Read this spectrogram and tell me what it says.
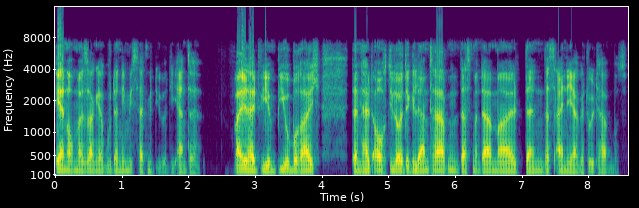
eher nochmal sagen, ja gut, dann nehme ich es halt mit über die Ernte. weil halt wie im Biobereich dann halt auch die Leute gelernt haben, dass man da mal dann das eine Jahr Geduld haben muss.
